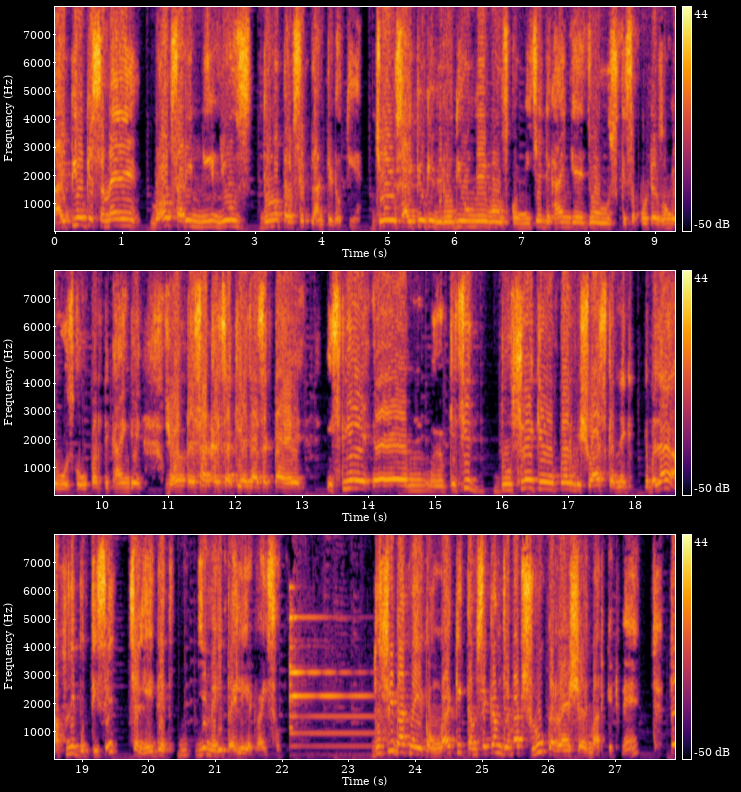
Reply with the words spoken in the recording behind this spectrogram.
आईपीओ के समय बहुत सारी न्यूज़ दोनों तरफ़ से प्लांटेड होती हैं। जो उस आईपीओ के विरोधी होंगे वो उसको नीचे दिखाएँगे जो उसके सपोर्टर्स होंगे वो उसको ऊपर दिखाएँगे। बहुत पैसा खर्चा किया जा सकता है। इसलिए किसी दूसरे के ऊपर विश्वास करने के बजाय अपनी बुद्धि से चलिए ये मेरी पहली एडवाइस होगी। दूसरी बात मैं ये कहूँगा कि कम से कम जब आप शुरू कर रहे हैं शेयर मार्केट में तो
